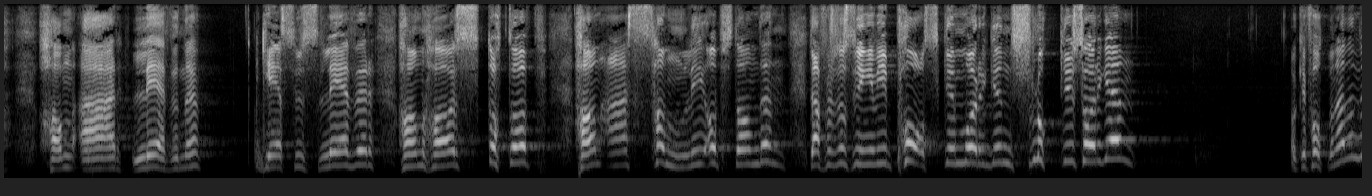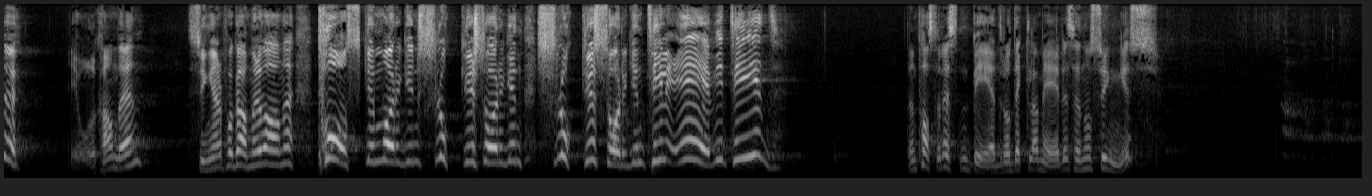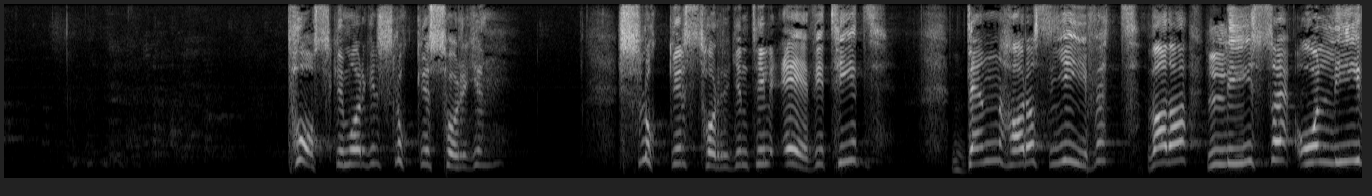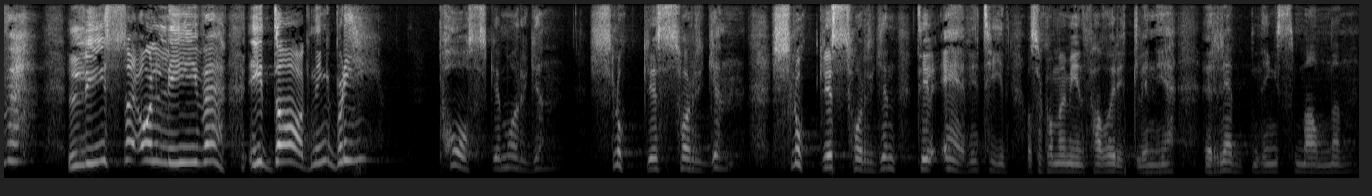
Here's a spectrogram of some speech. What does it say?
Han er levende. Jesus lever, han har stått opp. Han er sannelig oppstanden. Derfor så synger vi 'Påskemorgen slukker sorgen'. Har ikke fått med deg den, du? Jo, du kan den. Synger den på gammel vane. 'Påskemorgen slukker sorgen, slukker sorgen til evig tid'. Den passer nesten bedre å deklameres enn å synges. Påskemorgen slukker sorgen slukker sorgen til evig tid. Den har oss givet hva da? Lyset og livet. Lyset og livet i dagning bli. Påskemorgen Slukke sorgen. Slukke sorgen til evig tid. Og så kommer min favorittlinje. Redningsmannen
